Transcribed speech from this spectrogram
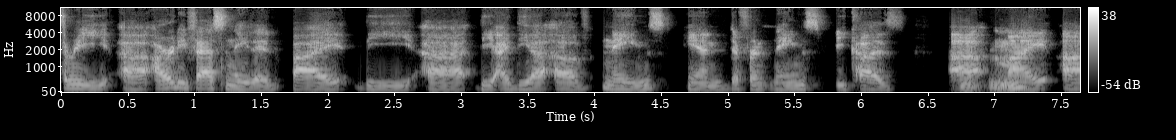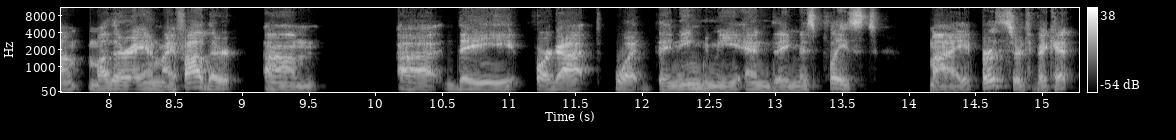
three uh, already fascinated by the uh, the idea of names and different names because uh, Mhm. my um, mother and my father um, uh, they forgot what they named me and they misplaced my birth certificate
